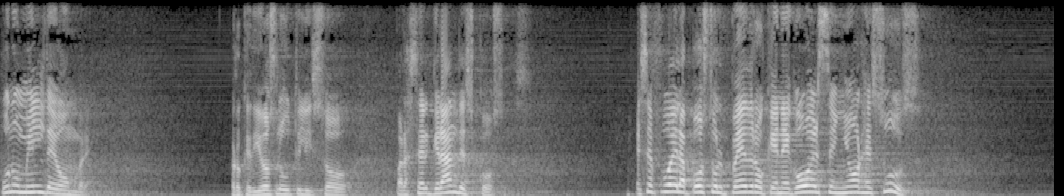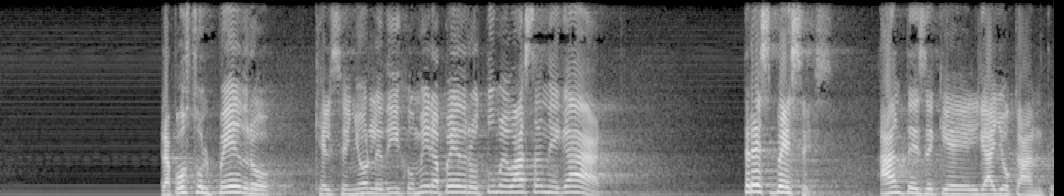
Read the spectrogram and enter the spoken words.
un humilde hombre, pero que Dios lo utilizó para hacer grandes cosas. Ese fue el apóstol Pedro que negó al Señor Jesús. El apóstol Pedro, que el Señor le dijo, mira Pedro, tú me vas a negar tres veces antes de que el gallo cante.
